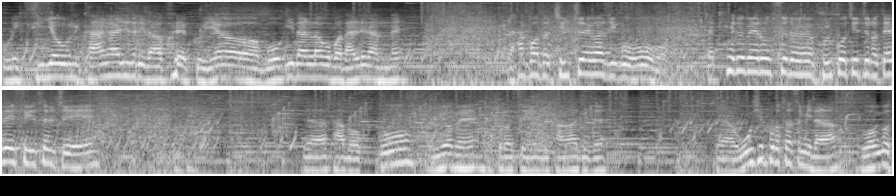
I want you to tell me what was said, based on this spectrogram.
우리 귀여운 강아지들이 나와버렸고요. 목이 달라고 뭐 난리 났네. 한 번 더 질주해가지고 자 케르베로스를 불꽃 질주로 때릴 수 있을지. 자 다 먹고 위험해. 그렇지 우리 강아지들. 자 50% 찼습니다. 와 이거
